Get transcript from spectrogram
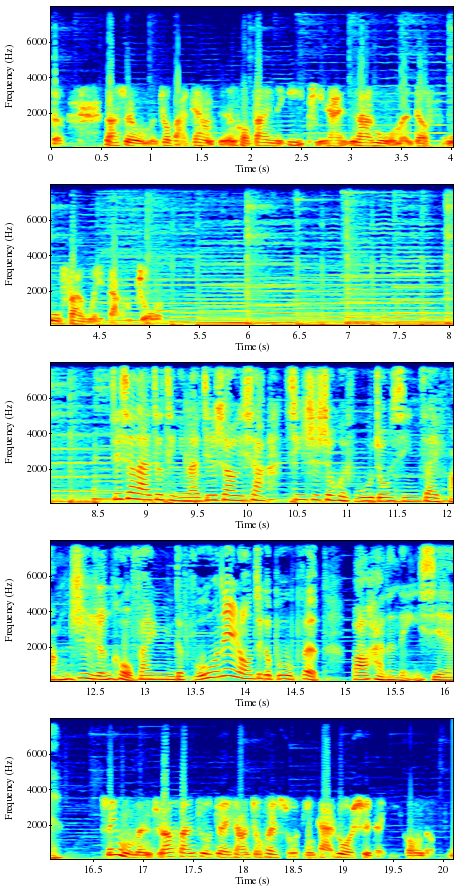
的。那所以我们就把这样子人口贩运的议题来纳入我们的服务范围当中。接下来就请您来介绍一下新市社会服务中心在防治人口贩运的服务内容这个部分包含了哪一些？所以我们主要关注对象就会锁定在弱势的义工的部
